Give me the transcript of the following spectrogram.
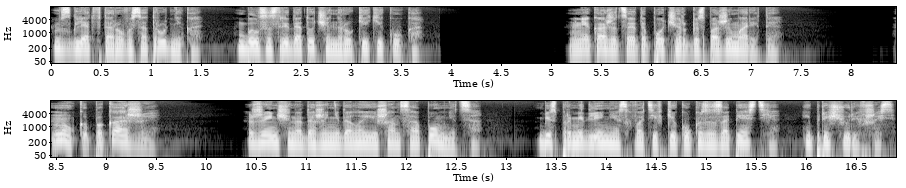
Взгляд второго сотрудника был сосредоточен на руке Кикука. Мне кажется, это почерк госпожи Мариты. Ну-ка, покажи. Женщина даже не дала ей шанса опомниться, без промедления схватив Кикука за запястье и прищурившись.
